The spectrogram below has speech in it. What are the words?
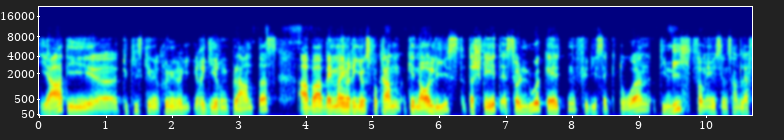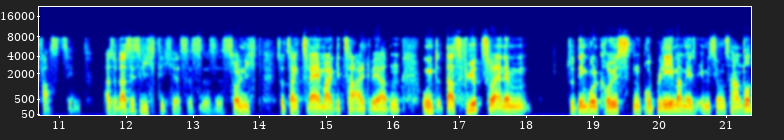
Ja, die äh, türkis-grüne Regierung plant das. Aber wenn man im Regierungsprogramm genau liest, da steht, es soll nur gelten für die Sektoren, die nicht vom Emissionshandel erfasst sind. Also das ist wichtig. Es, es, es soll nicht sozusagen zweimal gezahlt werden. Und das führt zu einem zu dem wohl größten Problem am Emissionshandel.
